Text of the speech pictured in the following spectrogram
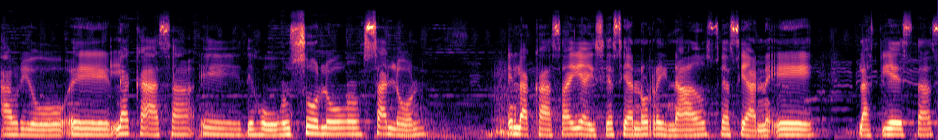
abrió eh, la casa, dejó un solo salón en la casa y ahí se hacían los reinados, se hacían las fiestas,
